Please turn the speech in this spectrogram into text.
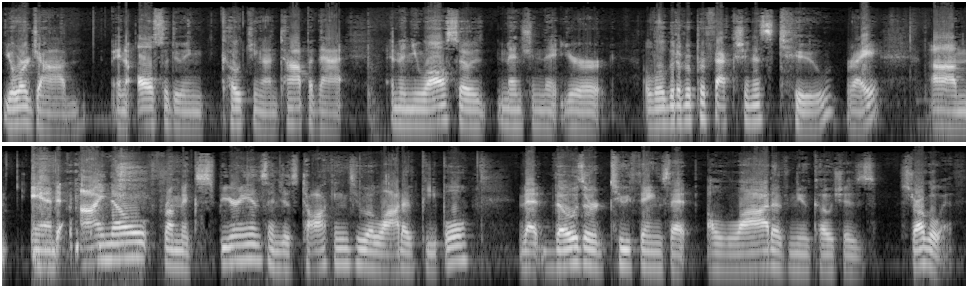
your job and also doing coaching on top of that. And then you also mentioned that you're a little bit of a perfectionist too, right? Um, and I know from experience and just talking to a lot of people that those are two things that a lot of new coaches struggle with.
